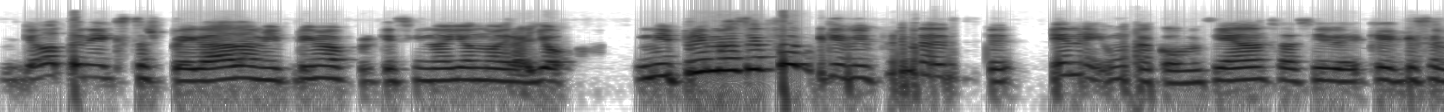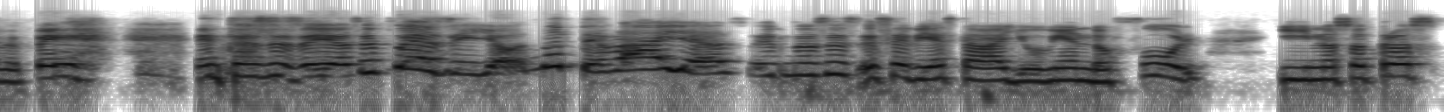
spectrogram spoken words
yo tenía que estar pegada a mi prima porque si no, yo no era yo. Mi prima se fue porque mi prima este, tiene una confianza así de que, que se me pegue. Entonces ella se fue así, yo, no te vayas. Entonces ese día estaba lloviendo full y nosotros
